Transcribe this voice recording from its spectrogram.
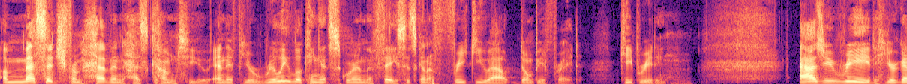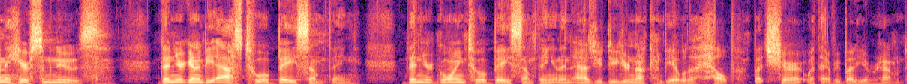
A message from heaven has come to you. And if you're really looking at square in the face, it's going to freak you out. Don't be afraid. Keep reading. As you read, you're going to hear some news. Then you're going to be asked to obey something. Then you're going to obey something. And then as you do, you're not going to be able to help but share it with everybody around.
